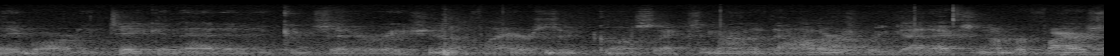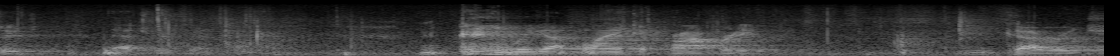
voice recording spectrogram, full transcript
They've already taken that into consideration. A fire suit costs X amount of dollars. We got X number of fire suits. That's replacement. We got We got blanket property coverage,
